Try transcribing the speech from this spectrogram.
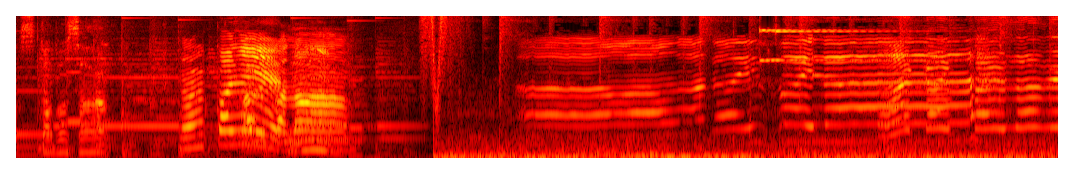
ん。スタバさん。なんかね。あるかな。あーお腹いっぱいだお腹いっぱいだね。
